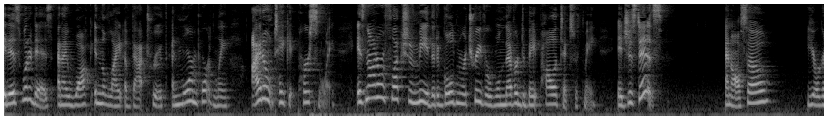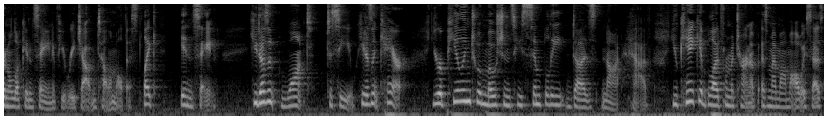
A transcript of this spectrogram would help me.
It is what it is, and I walk in the light of that truth. And more importantly, I don't take it personally. It's not a reflection of me that a golden retriever will never debate politics with me. It just is. And also, you're going to look insane if you reach out and tell him all this. Like, insane. He doesn't want to see you, he doesn't care. You're appealing to emotions he simply does not have. You can't get blood from a turnip, as my mama always says.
